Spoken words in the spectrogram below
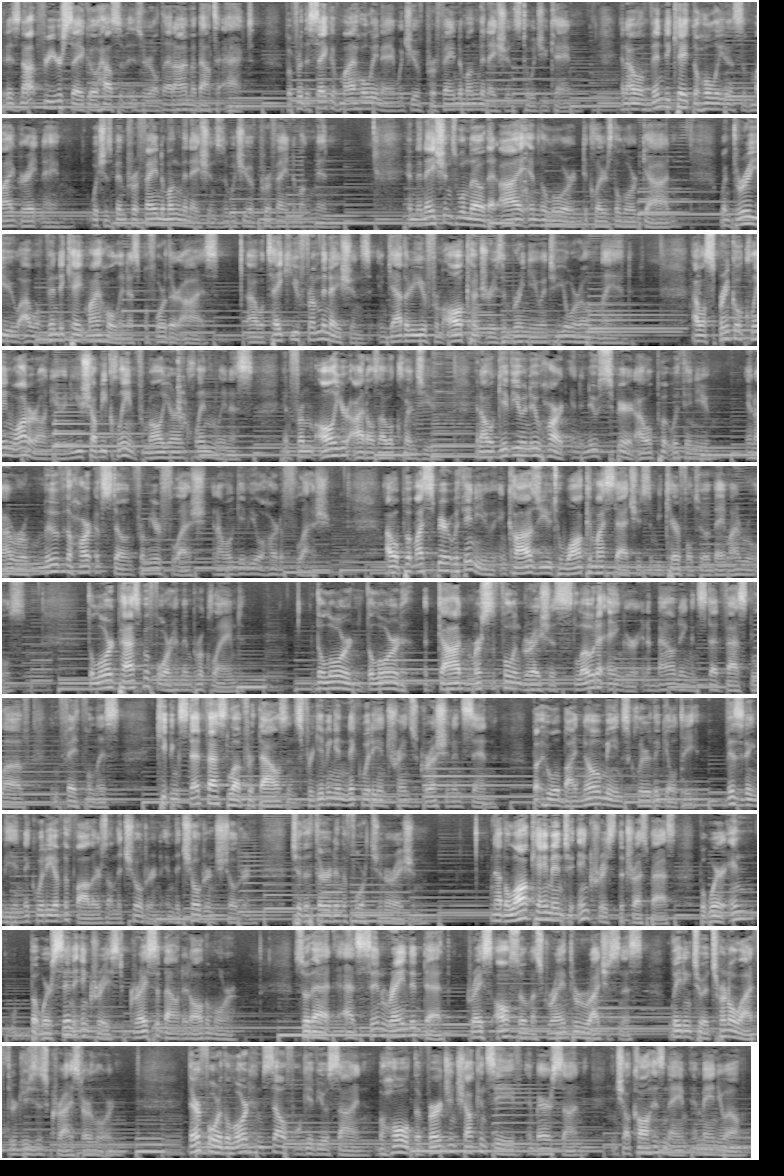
It is not for your sake, O house of Israel, that I am about to act, but for the sake of my holy name, which you have profaned among the nations to which you came. And I will vindicate the holiness of my great name which has been profaned among the nations, and which you have profaned among men. And the nations will know that I am the Lord, declares the Lord God, when through you I will vindicate my holiness before their eyes. I will take you from the nations and gather you from all countries and bring you into your own land. I will sprinkle clean water on you, and you shall be clean from all your uncleanliness. And from all your idols I will cleanse you. And I will give you a new heart, and a new spirit I will put within you. And I will remove the heart of stone from your flesh, and I will give you a heart of flesh. I will put my spirit within you, and cause you to walk in my statutes and be careful to obey my rules. The Lord passed before him and proclaimed, The Lord, the Lord, a God merciful and gracious, slow to anger, and abounding in steadfast love and faithfulness, keeping steadfast love for thousands, forgiving iniquity and transgression and sin, but who will by no means clear the guilty, visiting the iniquity of the fathers on the children and the children's children, to the third and the fourth generation. Now the law came in to increase the trespass, but where in but where sin increased, grace abounded all the more. So that as sin reigned in death, grace also must reign through righteousness, leading to eternal life through Jesus Christ our Lord. Therefore, the Lord himself will give you a sign. Behold, the virgin shall conceive and bear a son, and shall call his name Emmanuel.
